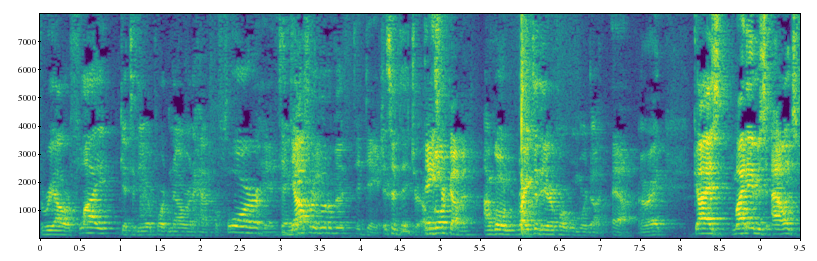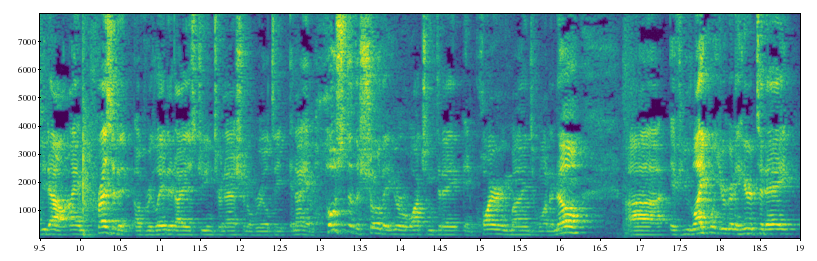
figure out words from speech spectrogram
Three hour flight, get to the airport an hour and a half before, Yeah, it's a hang out for a little bit. It's a day trip. It's a day trip. I'm Thanks going- for coming. I'm going right to the airport when we're done. Yeah. All right. Guys, my name is Alex Vidal. I am president of Related ISG International Realty, and I am host of the show that you're watching today, Inquiring Minds Want to Know. Uh, if you like what you're going to hear today,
